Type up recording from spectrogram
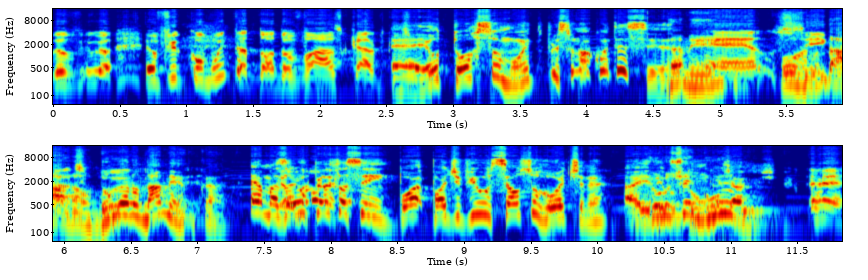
Eu fico, eu fico, com muita dó do Vasco, cara. Porque, é, tipo, eu torço muito pra isso não acontecer. Também. É, não Porra, sei, não dá, cara, não. Tipo, Dunga não dá mesmo, cara. É, mas eu aí eu penso assim, pode vir o Celso Rotti, né? Aí o Luxemburgo. Já... É.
